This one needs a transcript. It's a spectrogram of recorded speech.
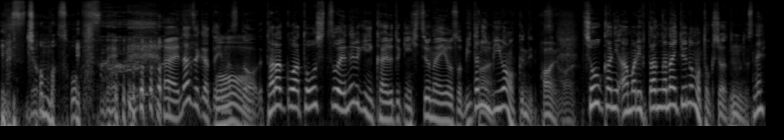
めっちゃうまそうですね。はい、なぜかと言いますと、たらこは糖質をエネルギーに変えるときに必要な栄養素ビタミン B1 を含んでいます。消化にあまり負担がないというのも特徴だということですね。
